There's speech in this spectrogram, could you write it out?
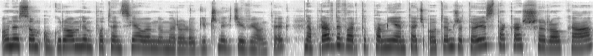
one są ogromnym potencjałem numerologicznych dziewiątek. Naprawdę warto pamiętać o tym, że to jest taka szeroka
